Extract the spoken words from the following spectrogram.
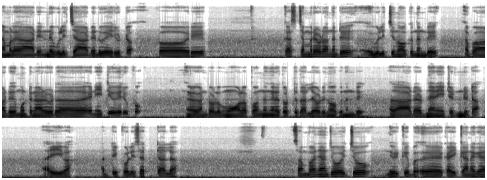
നമ്മൾ ആടിനെ വിളിച്ച ആടിന്റെ പേര് കിട്ടോ. അപ്പോൾ ഒരു കസ്റ്റമർ ഇവിടെ വന്നിട്ട് വിളിച്ച് നോക്കുന്നുണ്ട്. അപ്പോൾ ആട് മുട്ടനാട് ഇവിടെ എണീറ്റ് വരും ഇപ്പോൾ നിങ്ങൾ കണ്ടോളൂ. മോളപ്പോൾ ഒന്നിങ്ങനെ തൊട്ട് തല്ലോടി നോക്കുന്നുണ്ട്. അത് ആട് അവിടെ നിന്ന് എണീറ്റിട്ടുണ്ട് കേട്ടോ അയ്യവ അടിപൊളി സെറ്റല്ല സംഭവം ഞാൻ ചോദിച്ചു ഇവർക്ക് കഴിക്കാനൊക്കെ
